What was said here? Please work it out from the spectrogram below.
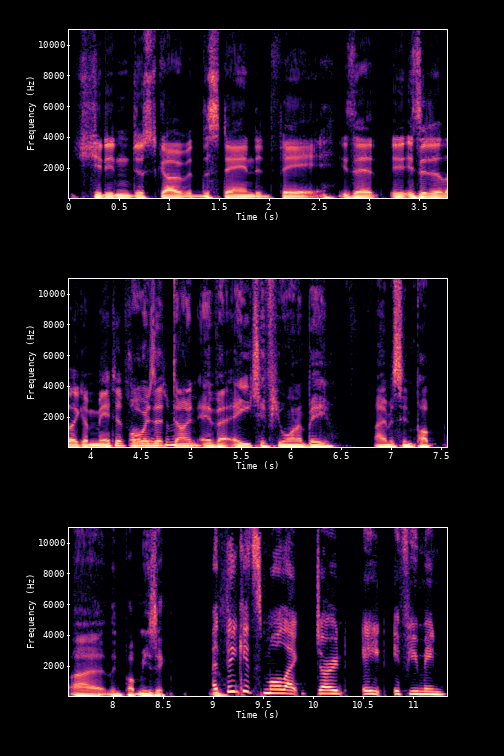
she didn't just go with the standard fare? Is it is it like a metaphor, Or is it something? don't ever eat if you want to be famous in pop uh, in pop music? I think it's more like don't eat if you mean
